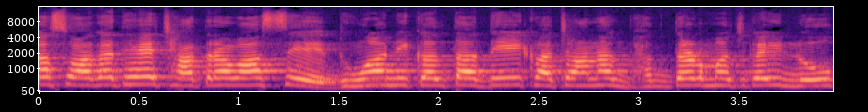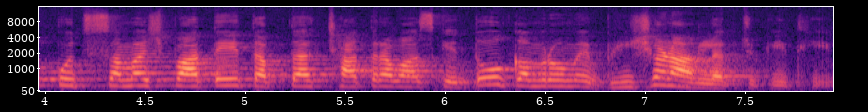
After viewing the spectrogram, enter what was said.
आपका स्वागत है छात्रावास से। धुआँ निकलता देख अचानक भगदड़ मच गई। लोग कुछ समझ पाते, तब तक छात्रावास के दो कमरों में भीषण आग लग चुकी थी।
